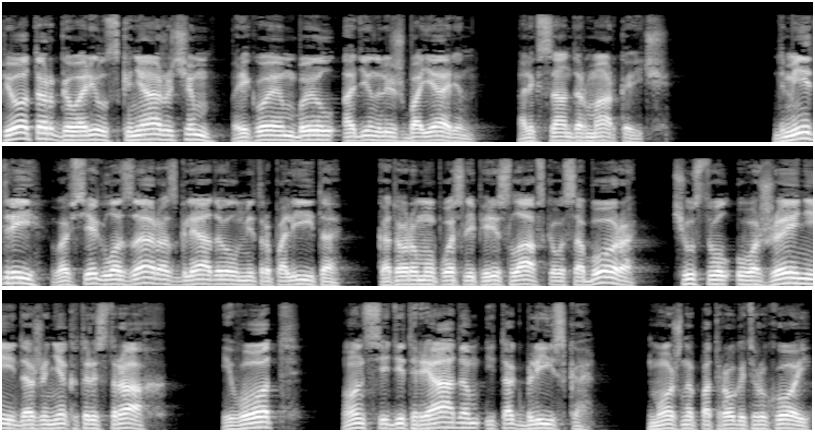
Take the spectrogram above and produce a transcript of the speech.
Петр говорил с княжичем, при коем был один лишь боярин, Александр Маркович. Дмитрий во все глаза разглядывал митрополита, которому после Переславского собора чувствовал уважение и даже некоторый страх. И вот он сидит рядом и так близко. Можно потрогать рукой,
